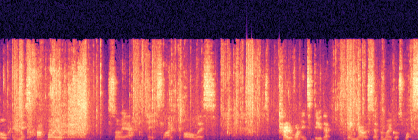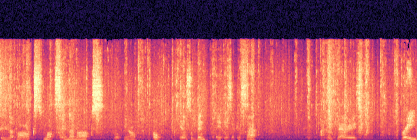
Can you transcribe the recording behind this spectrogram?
opening this bad boy up. So yeah, it's like all this. Kind of wanted to do that thing out of Seven where it goes, what's in the box? What's in the box? But, you know, oh, I feel something. It is a cassette. I think there is three.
